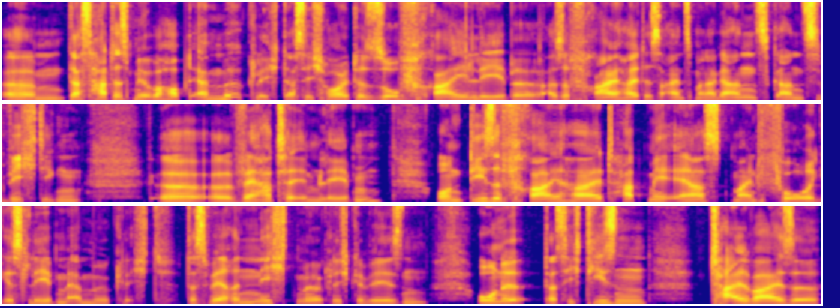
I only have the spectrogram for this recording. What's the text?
ähm, das hat es mir überhaupt ermöglicht, dass ich heute so frei lebe. Also Freiheit ist eins meiner ganz, ganz wichtigen äh, äh, Werte im Leben. Und diese Freiheit hat mir erst mein voriges Leben ermöglicht. Das wäre nicht möglich gewesen, ohne dass ich diesen teilweise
